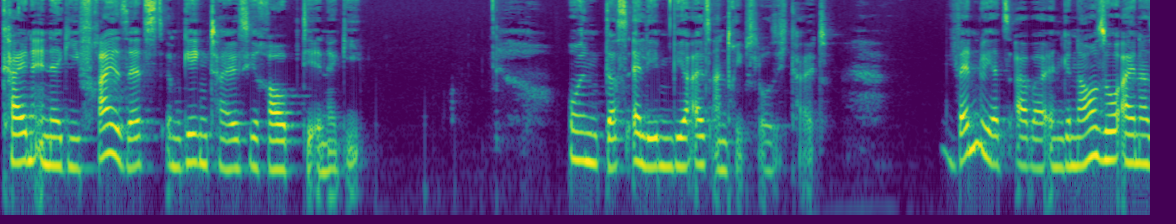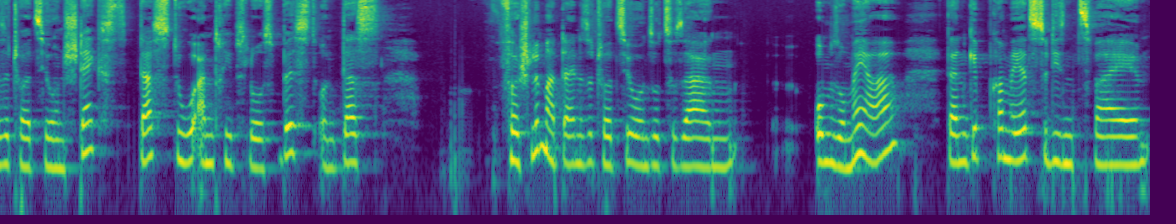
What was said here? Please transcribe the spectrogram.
keine Energie freisetzt, im Gegenteil, sie raubt die Energie. Und das erleben wir als Antriebslosigkeit. Wenn du jetzt aber in genau so einer Situation steckst, dass du antriebslos bist und das verschlimmert deine Situation sozusagen umso mehr, dann gibt, kommen wir jetzt zu diesen zwei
